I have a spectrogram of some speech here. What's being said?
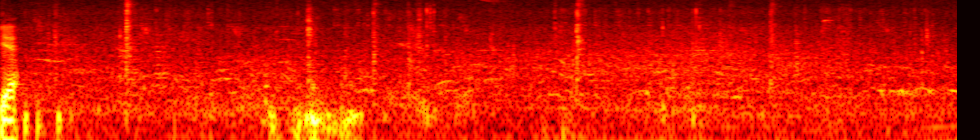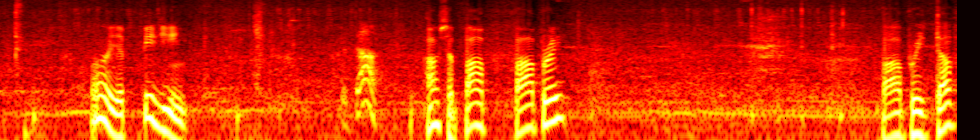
Yeah. Oh, a pigeon. The dove. Oh, it's a bar Barbary. Barbary dove.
